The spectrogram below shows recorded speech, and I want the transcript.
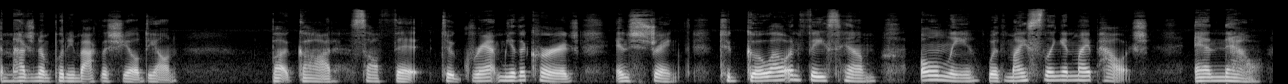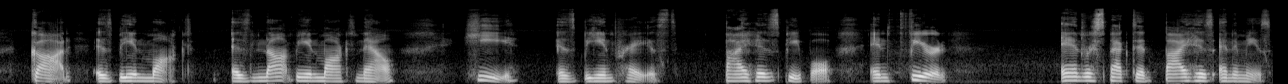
Imagine him putting back the shield down. But God saw fit to grant me the courage and strength to go out and face him only with my sling in my pouch. And now, God is being mocked, is not being mocked now. He is being praised by his people and feared and respected by his enemies.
